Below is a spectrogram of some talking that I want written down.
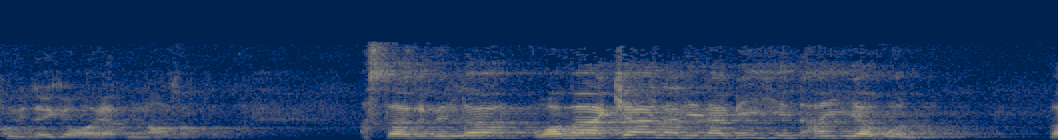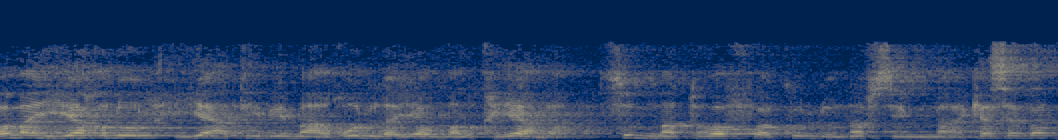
quyidagi oyatni nozil qildi. Astagfirullah va ma kana li an yaghul va man yaghlul ya'ti bima ghulla yawmal qiyamah thumma tuwaffa kullu nafsin ma kasabat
